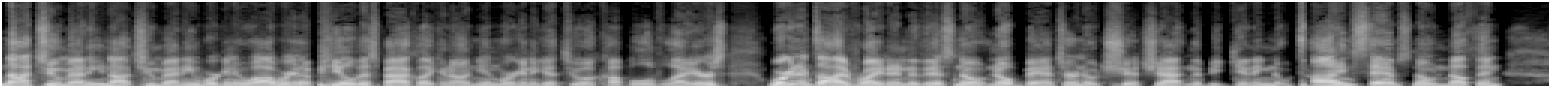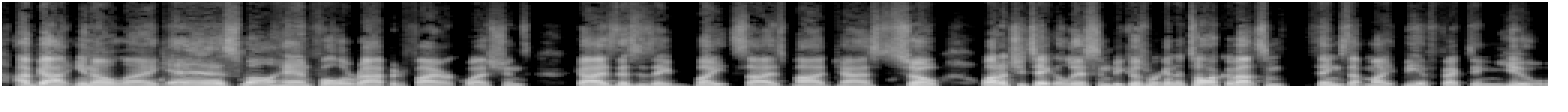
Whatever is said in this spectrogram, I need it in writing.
Not too many, not too many. We're gonna uh, we're gonna peel this back like an onion. We're gonna get to a couple of layers. We're gonna dive right into this. No no banter, no chit chat in the beginning, no timestamps, no nothing. I've got you know like eh, a small handful of rapid fire questions, guys. This is a bite sized podcast, so why don't you take a listen because we're gonna talk about some things that might be affecting you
